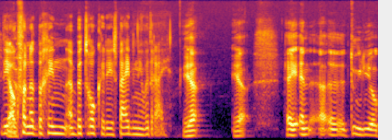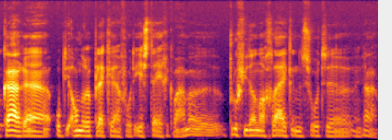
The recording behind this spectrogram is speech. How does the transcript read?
die ook van het begin betrokken is bij de nieuwe draai. Ja, ja. Hey, en uh, toen jullie elkaar uh, op die andere plekken voor het eerst tegenkwamen, proef je dan al gelijk een soort ja,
